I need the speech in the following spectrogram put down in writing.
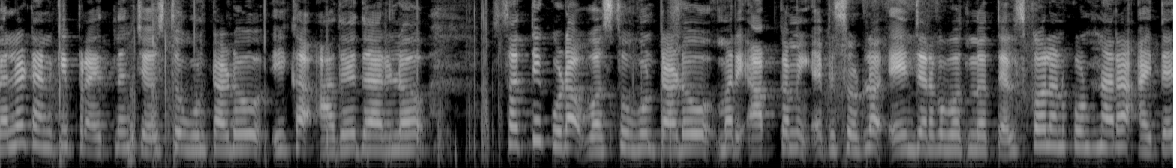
వెళ్ళటానికి ప్రయత్నం చేస్తూ ఉంటాడు. ఇక అదే దారిలో సత్య కూడా వస్తూ ఉంటాడు. మరి అప్కమింగ్ ఎపిసోడ్లో ఏం జరగబోతుందో తెలుసుకోవాలనుకుంటున్నారా? అయితే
